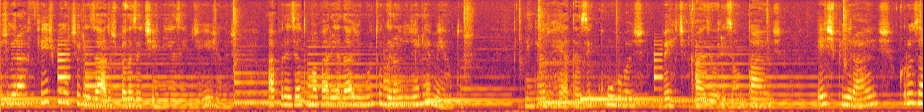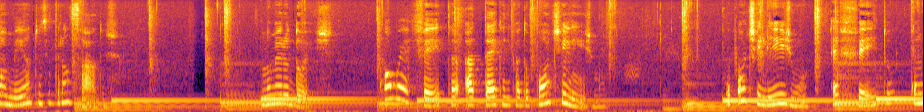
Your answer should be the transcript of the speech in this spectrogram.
Os grafismos utilizados pelas etnias indígenas apresentam uma variedade muito grande de elementos: linhas retas e curvas, verticais e horizontais, espirais, cruzamentos e trançados. Número 2. Como é feita a técnica do pontilismo? O pontilismo é feito com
